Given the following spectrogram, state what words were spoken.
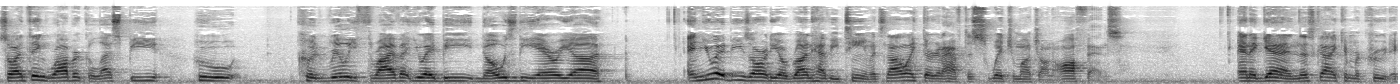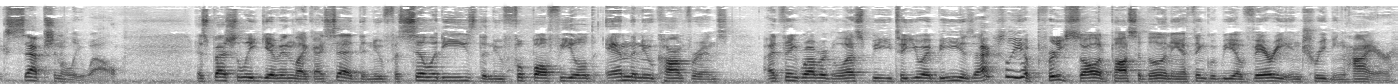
So I think Robert Gillespie, who could really thrive at UAB, knows the area. And UAB is already a run heavy team. It's not like they're going to have to switch much on offense. And again, this guy can recruit exceptionally well, especially given, like I said, the new facilities, the new football field, and the new conference. I think Robert Gillespie to UAB is actually a pretty solid possibility. I think would be a very intriguing hire.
